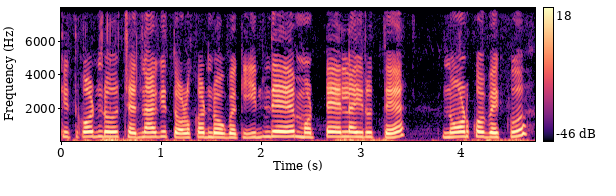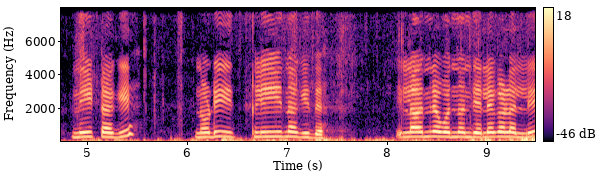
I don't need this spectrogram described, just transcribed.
ಕಿತ್ಕೊಂಡು ಚೆನ್ನಾಗಿ ತೊಳ್ಕೊಂಡು ಹೋಗ್ಬೇಕು. ಹಿಂದೆ ಮೊಟ್ಟೆ ಎಲ್ಲ ಇರುತ್ತೆ. ನೋಡ್ಕೋಬೇಕು ನೀಟಾಗಿ. ನೋಡಿ ಕ್ಲೀನಾಗಿದೆ. ಇಲ್ಲಾಂದರೆ ಒಂದೊಂದು ಎಲೆಗಳಲ್ಲಿ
